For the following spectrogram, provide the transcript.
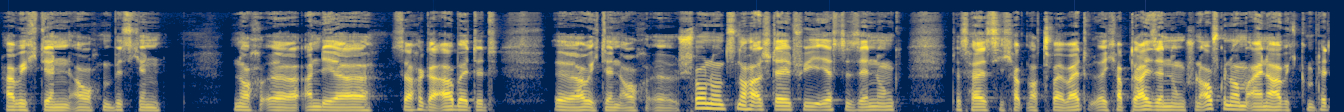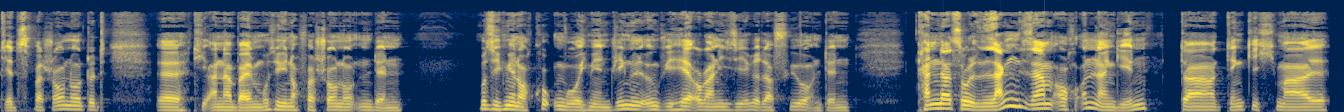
habe ich dann auch ein bisschen noch äh, an der Sache gearbeitet. Äh, habe ich dann auch äh, Shownotes noch erstellt für die erste Sendung. Das heißt, ich habe noch zwei weitere, ich habe drei Sendungen schon aufgenommen. Eine habe ich komplett jetzt verschaunotet. Äh, die anderen beiden muss ich noch verschaunoten, denn muss ich mir noch gucken, wo ich mir einen Jingle irgendwie her organisiere dafür und dann kann das so langsam auch online gehen da denke ich mal,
